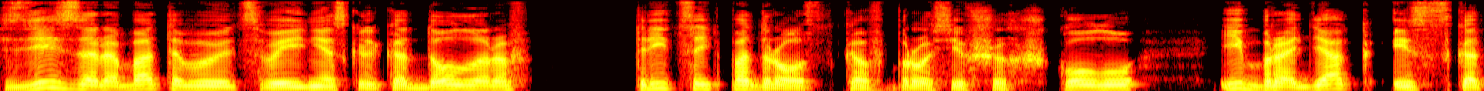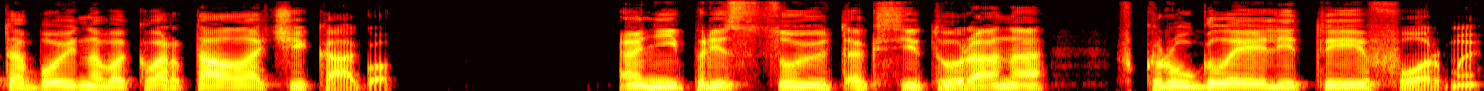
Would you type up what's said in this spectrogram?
здесь зарабатывают свои несколько долларов 30 подростков, бросивших школу, и бродяг из скотобойного квартала Чикаго. Они прессуют оксид урана в круглые литые формы.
